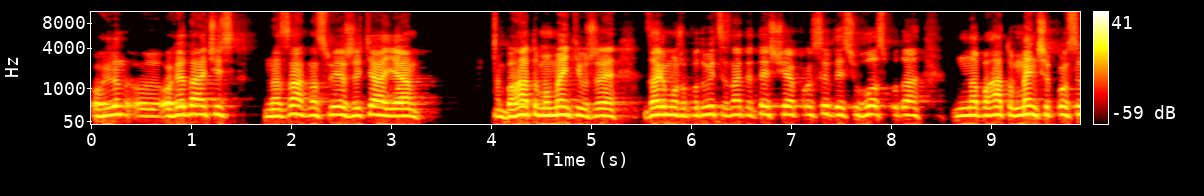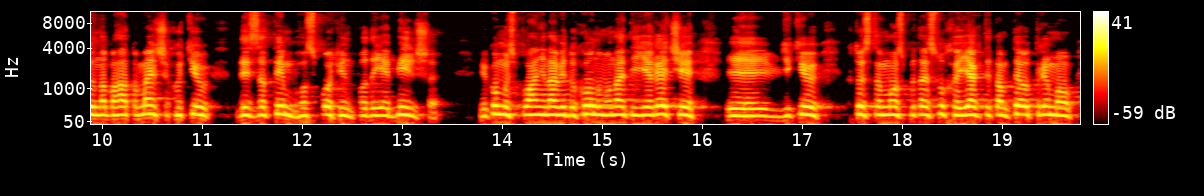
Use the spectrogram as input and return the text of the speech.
оглядаючись назад на своє життя, я багато моментів вже зараз можу подивитися, знаєте, те, що я просив десь у Господа, набагато менше просив, набагато менше хотів, десь за тим Господь Він подає більше. В якомусь плані, навіть духовному, знаєте, є речі, е, які хтось там може спитати, слухай, як ти там те отримав?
